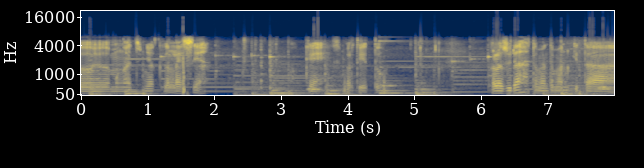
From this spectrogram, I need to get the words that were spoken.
uh, mengacunya ke les ya. Oke seperti itu. Kalau sudah teman-teman kita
